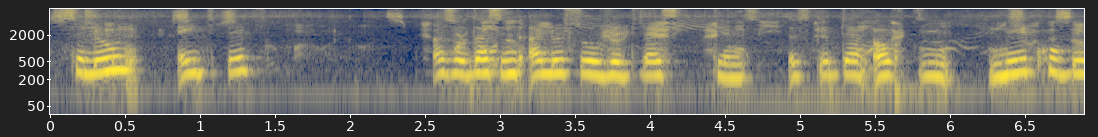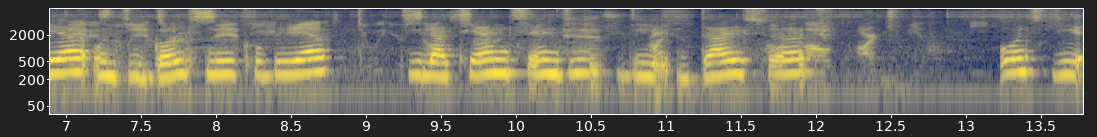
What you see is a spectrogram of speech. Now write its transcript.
Saloon 8-Bit. Also das sind alles so Wild West Skins. Es gibt dann auch die Neko Bär und die Gold Neko Bär, die Laternen Sandy, die Die Search und die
